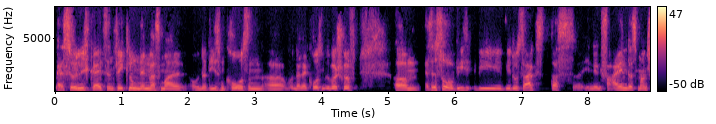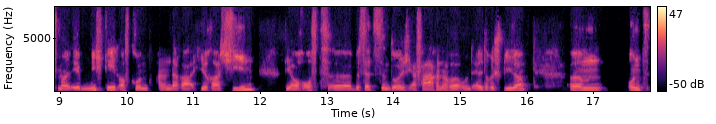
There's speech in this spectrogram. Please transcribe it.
Persönlichkeitsentwicklung, nennen wir es mal unter diesem großen, äh, unter der großen Überschrift. Ähm, es ist so, wie, wie, wie du sagst, dass in den Vereinen das manchmal eben nicht geht, aufgrund anderer Hierarchien, die auch oft äh, besetzt sind durch erfahrenere und ältere Spieler. Ähm, und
